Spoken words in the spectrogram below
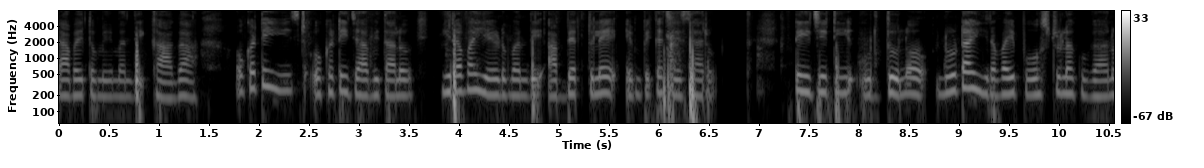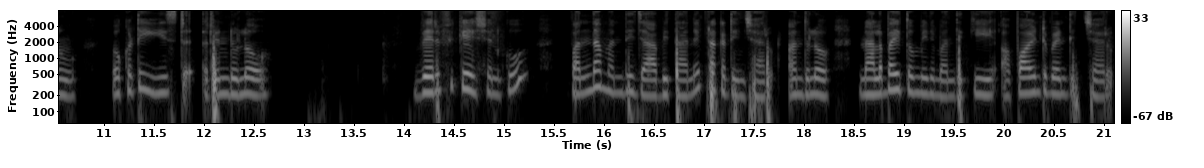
యాభై తొమ్మిది మంది కాగా ఒకటి ఈస్ట్ ఒకటి జాబితాలో ఇరవై ఏడు మంది అభ్యర్థులే ఎంపిక చేశారు. టీజీటీ ఉర్దూలో నూట ఇరవై పోస్టులకు గాను ఒకటి ఈస్ట్ రెండులో వెరిఫికేషన్కు వంద మంది జాబితాని ప్రకటించారు. అందులో నలభై తొమ్మిది మందికి అపాయింట్మెంట్ ఇచ్చారు.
